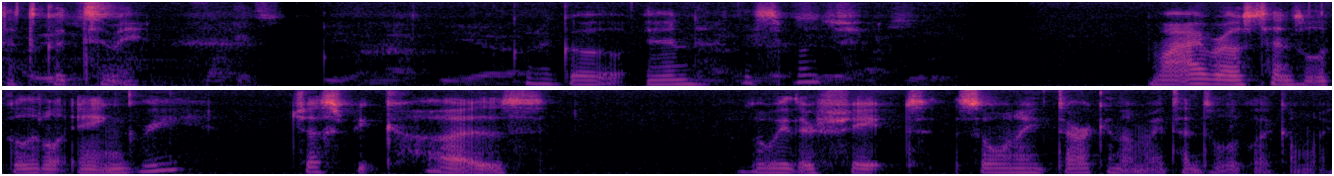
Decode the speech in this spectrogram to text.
that's good to me. I'm gonna go in this much. My eyebrows tend to look a little angry just because of the way they're shaped. So when I darken them, I tend to look like I'm like.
